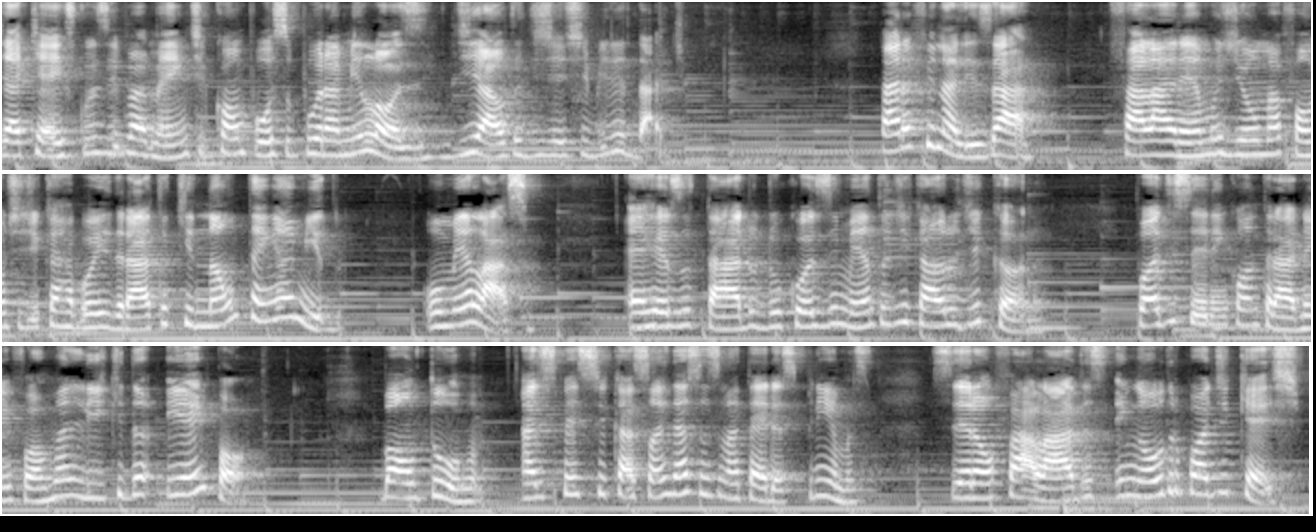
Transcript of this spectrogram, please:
já que é exclusivamente composto por amilose de alta digestibilidade. Para finalizar, falaremos de uma fonte de carboidrato que não tem amido, o melaço. É resultado do cozimento de caldo de cana. Pode ser encontrado em forma líquida e em pó. Bom, turma, as especificações dessas matérias-primas serão faladas em outro podcast,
